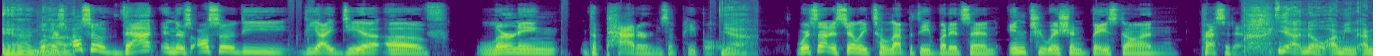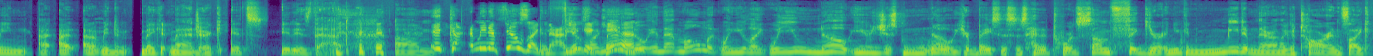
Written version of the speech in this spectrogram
And Well, there's uh, also that, and there's also the the idea of learning the patterns of people, yeah, where it's not necessarily telepathy, but it's an intuition based on precedent. yeah. No, I mean, I mean, I, I I don't mean to make it magic. It's it is that. Um, It, I mean, it feels like It magic. feels it like can. magic. No, in that moment when you like, when you know, you just know your bassist is headed towards some figure, and you can meet him there on the guitar, and it's like,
